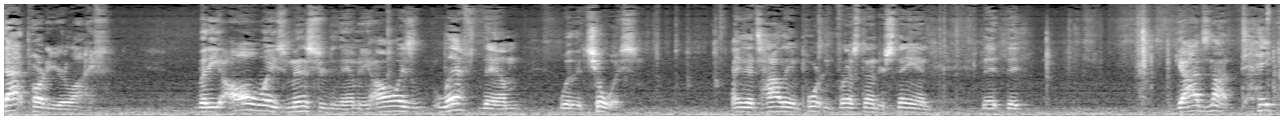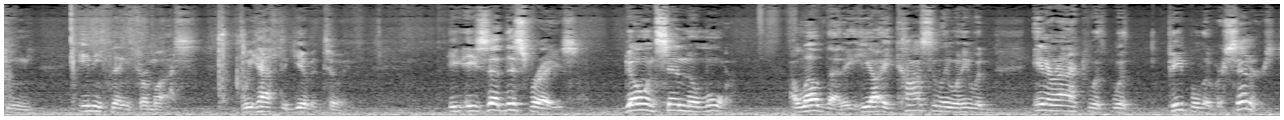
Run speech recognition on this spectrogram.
that part of your life but he always ministered to them and he always left them with a choice. I think that's highly important for us to understand that, that God's not taking anything from us. we have to give it to him. He, he said this phrase, go and sin no more. I love that. He, he, he constantly, when he would interact with, with people that were sinners,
